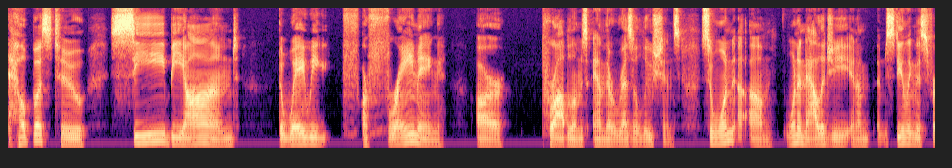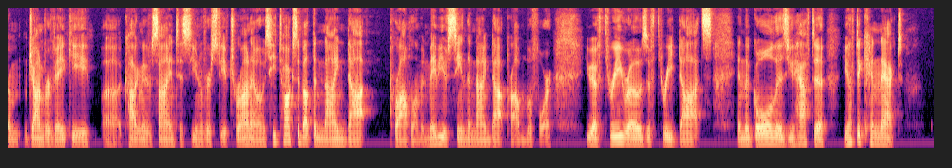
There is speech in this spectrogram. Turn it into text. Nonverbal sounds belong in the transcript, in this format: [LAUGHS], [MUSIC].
help us to see beyond the way we f- are framing our problems and their resolutions. So one um, one analogy, and I'm, I'm, stealing this from John Vervaeke, uh, cognitive scientist, University of Toronto, is he talks about the nine dot problem, and maybe you've seen the nine dot problem before. You have three rows of three dots, and the goal is you have to you have to connect.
